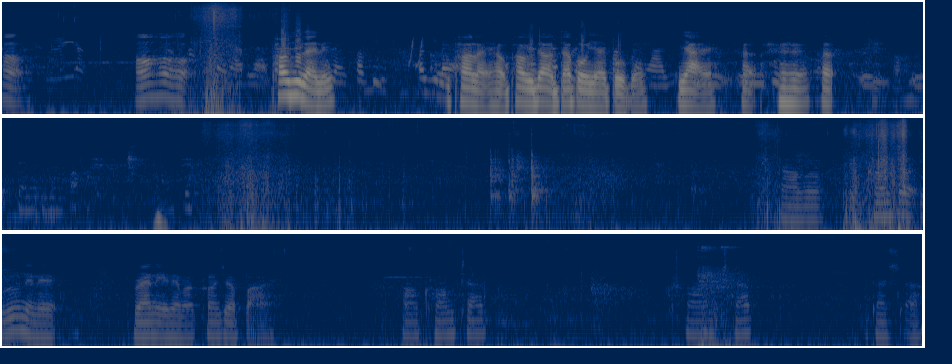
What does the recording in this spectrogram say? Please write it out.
ฮะอ๋อฮะเพาอยู่ไหนนี่เผาไหนครับเผาวิดาวดับเบิลยายปูไปยายฮะฮะ brand နေတဲ့မှာ crunch ပါတယ်အာ chrome tab chrome tab dash r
